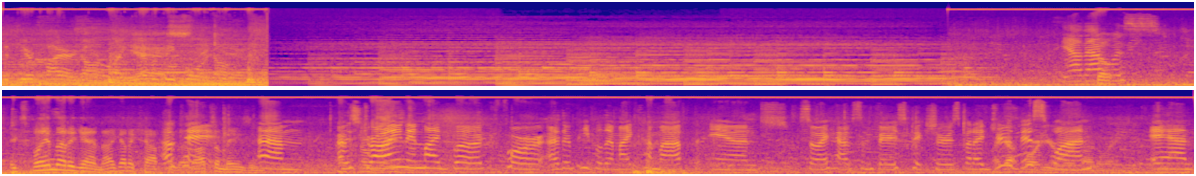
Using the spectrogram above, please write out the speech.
with your fire, God, like never before, God. Yeah, that So- was Explain that again. I got to capture that. That's amazing. Um, I was drawing in my book for other people that might come up, and so I have some various pictures. But I drew this one, and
